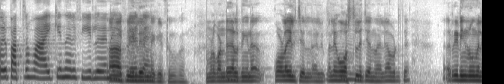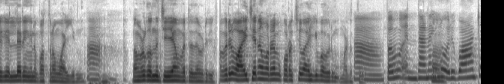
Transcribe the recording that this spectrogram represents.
ഒരു പത്രം വായിക്കുന്ന ഒരു ഫീൽ തന്നെ കിട്ടും ഫീൽ തന്നെ കിട്ടും. നമ്മൾ പണ്ട് കാലത്ത് ഇങ്ങനെ കോളേജിൽ ചെന്നാലും അല്ലെങ്കിൽ ഹോസ്റ്റലിൽ ചെന്നാലും അവിടുത്തെ റീഡിംഗ് റൂമിലേക്ക് എല്ലാവരും ഇങ്ങനെ പത്രം വായിക്കുന്നു. നമ്മൾക്കൊന്നും ചെയ്യാൻ പറ്റാതെ അവിടെ അവർ വായിച്ചു തരാൻ പറയുമ്പോൾ കുറച്ച് വായിക്കുമ്പോൾ അവരും മടുത്തു അപ്പം എന്താണെങ്കിലും ഒരുപാട്.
